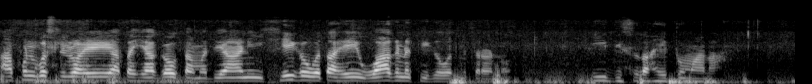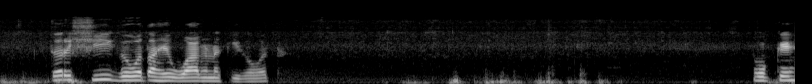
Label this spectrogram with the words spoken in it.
आपण बसलेलो आहे आता ह्या गवतामध्ये आणि हे गवत आहे वाघनकी गवत मित्रांनो. ही दिसत आहे तुम्हाला. तर ही गवत आहे वाघनकी गवत. ओके.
